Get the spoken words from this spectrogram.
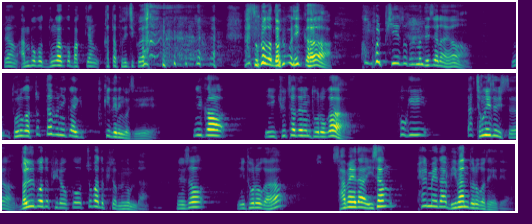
그냥 안 보고 눈 감고 막 그냥 갖다 부딪힐 거야? 도로가 넓으니까 콩볼 피해서 돌면 되잖아요. 응? 도로가 좁다 보니까 이렇게 붙게 되는 거지. 그러니까 이 교차되는 도로가 폭이 딱 정해져 있어요. 넓어도 필요 없고 좁아도 필요 없는 겁니다. 그래서 이 도로가 4m 이상 8m 미만 도로가 돼야 돼요.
